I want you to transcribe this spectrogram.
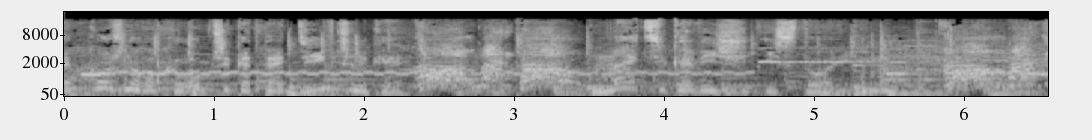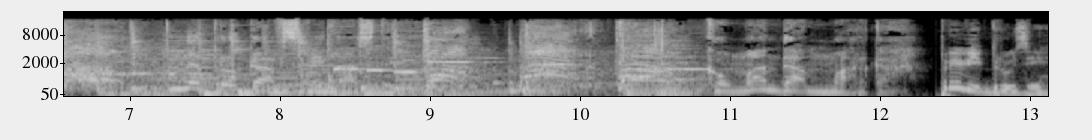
для кожного хлопчика та дівчинки Comarco, найцікавіші історії. Comarco, Не прогав свій настрій. Comarco. Команда Марка. Привіт, друзі!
